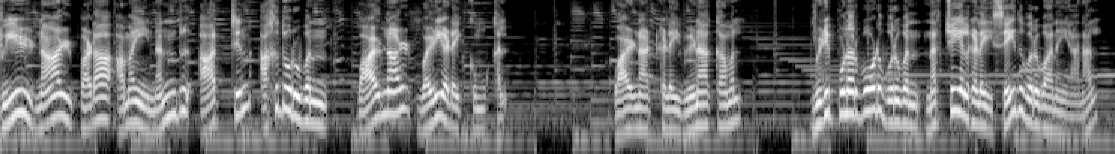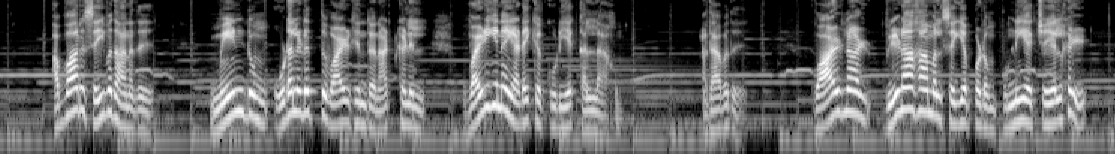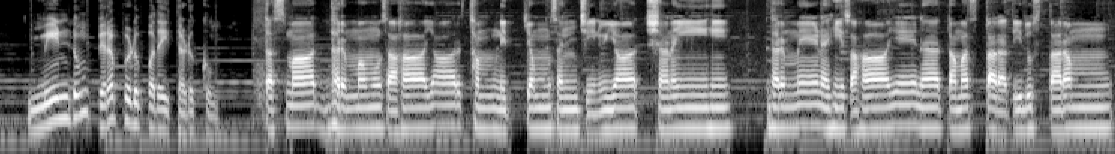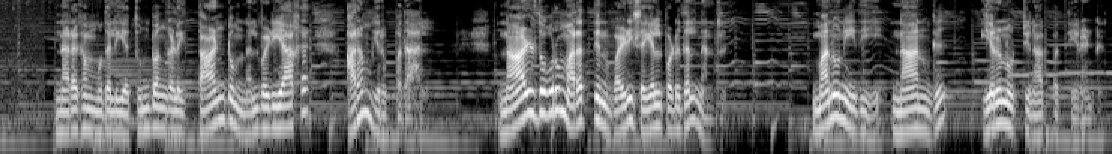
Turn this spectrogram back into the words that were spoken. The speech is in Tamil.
வீழ் நாள் படா அமை நன்று ஆற்றின் அகுதொருவன் வாழ்நாள் வழியடைக்கும் கல். வாழ்நாட்களை வீணாக்காமல் விழிப்புணர்வோடு ஒருவன் நற்செயல்களை செய்து வருவானேயானால் அவ்வாறு செய்வதானது மீண்டும் உடலெடுத்து வாழ்கின்ற நாட்களில் வழியினை அடைக்கக்கூடிய கல்லாகும். அதாவது வாழ்நாள் வீணாகாமல் செய்யப்படும் புண்ணியச் செயல்கள் மீண்டும் பிறப்பெடுப்பதை தடுக்கும். தஸ்மாத் தர்மம் சகாயார்த்தம் நித்யம் சஞ்சினுயாத் ஷனைः தர்மேண ஹி சகாயேன தமஸ்தரதி துஸ்தரம். நரகம் முதலிய துன்பங்களை தாண்டும் நல்வழியாக அறம் இருப்பதால் நாள்தோறும் அறத்தின் வழி செயல்படுதல் நன்று. மனுநீதி நான்கு இருநூற்றி நாற்பத்தி இரண்டு.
